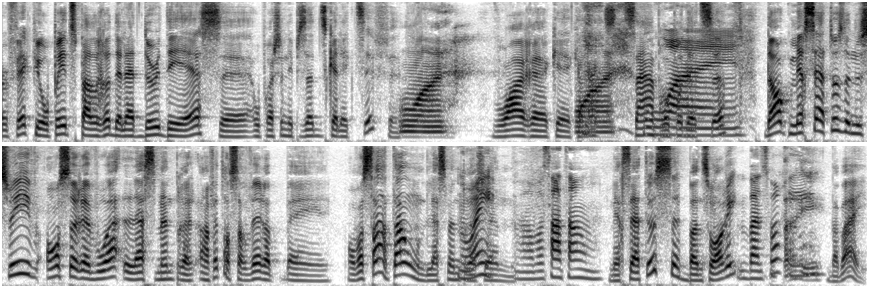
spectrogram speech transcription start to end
Perfect. Puis au pire, tu parleras de la 2DS euh, au prochain épisode du collectif. Ouais. Voir euh, que- comment Ouais. tu te sens à propos de ça. Donc, merci à tous de nous suivre. On se revoit la semaine prochaine. En fait, on se reverra. Ben, on va s'entendre la semaine Oui, prochaine. on va s'entendre. Merci à tous. Bonne soirée. Bonne soirée. Bye. Bye bye.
